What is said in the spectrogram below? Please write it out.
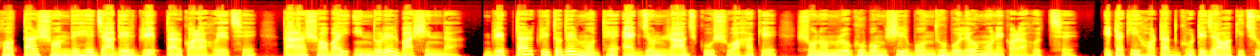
হত্যার সন্দেহে যাদের গ্রেপ্তার করা হয়েছে, তারা সবাই ইন্দোরের বাসিন্দা। গ্রেপ্তারকৃতদের মধ্যে একজন রাজ কুশওয়াহাকে সোনম রঘুবংশীর বন্ধু বলেও মনে করা হচ্ছে। এটা কি হঠাৎ ঘটে যাওয়া কিছু?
